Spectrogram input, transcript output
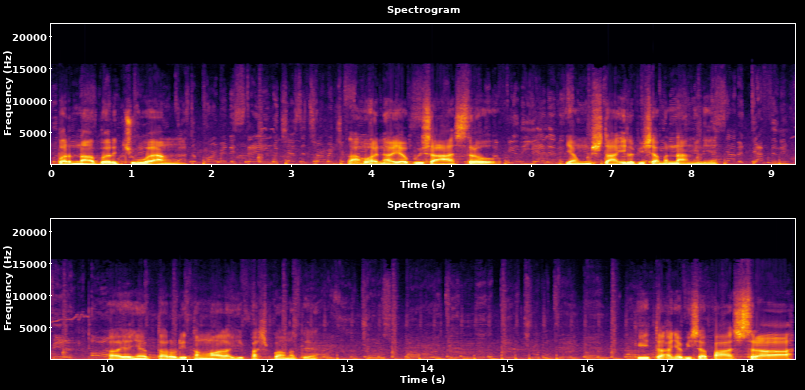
pernah berjuang lawan Hayabusa Astro yang mustahil bisa menang ini ya. Hayanya taruh di tengah lagi pas banget ya kita hanya bisa pasrah.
